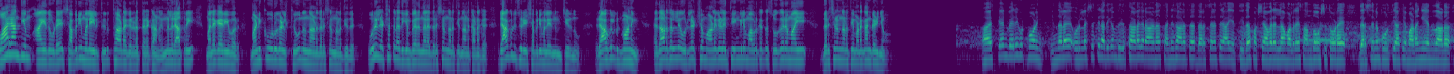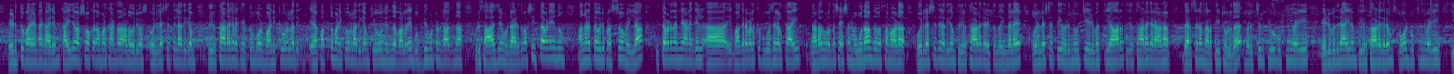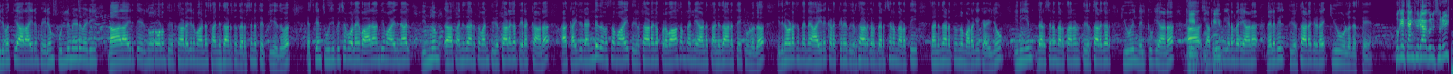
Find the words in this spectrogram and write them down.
വാരാന്ത്യം ആയതോടെ ശബരിമലയിൽ തീർത്ഥാടകരുടെ തിരക്കാണ്. ഇന്നലെ രാത്രി മല കയറിയവർ മണിക്കൂറുകൾ ക്യൂ നിന്നാണ് ദർശനം നടത്തിയത്. ഒരു ലക്ഷത്തിലധികം പേർ ഇന്നലെ ദർശനം നടത്തിയെന്നാണ് കണക്ക്. രാഹുൽ സുരേഷ് ശബരിമലയിൽ നിന്നും ചേരുന്നു. രാഹുൽ ഗുഡ് മോർണിംഗ് യഥാർത്ഥത്തിൽ ഒരു ലക്ഷം ആളുകൾ എത്തിയെങ്കിലും അവർക്കൊക്കെ സുഖകരമായി ദർശനം നടത്തി മടങ്ങാൻ കഴിഞ്ഞോ? S K very good morning ഇന്നലെ ഒരു ലക്ഷത്തിലധികം തീർത്ഥാടകരാണ് സന്നിധാനത്ത് ദർശനത്തിനായി എത്തിയത്. പക്ഷേ അവരെല്ലാം വളരെ സന്തോഷത്തോടെ ദർശനം പൂർത്തിയാക്കി മടങ്ങി എന്നതാണ് എടുത്തു പറയേണ്ട കാര്യം. കഴിഞ്ഞ വർഷമൊക്കെ നമ്മൾ കണ്ടതാണ് ഒരു വർഷം ഒരു ലക്ഷത്തിലധികം തീർത്ഥാടകരൊക്കെ എത്തുമ്പോൾ മണിക്കൂറിലധികം പത്ത് മണിക്കൂറിലധികം ക്യൂ നിന്ന് വളരെ ബുദ്ധിമുട്ടുണ്ടാക്കുന്ന ഒരു സാഹചര്യം ഉണ്ടായിരുന്നു. പക്ഷേ ഇത്തവണയൊന്നും അങ്ങനത്തെ ഒരു പ്രശ്നവുമില്ല. ഇത്തവണ തന്നെയാണെങ്കിൽ ഈ മകരവിളക്ക് പൂജകൾക്കായി നട തുറന്ന ശേഷം മൂന്നാം ദിവസമാണ് ഒരു ലക്ഷത്തിലധികം തീർത്ഥാടകർ എത്തുന്നത്. ഇന്നലെ ഒരു ലക്ഷത്തി ഒരുന്നൂറ്റി എഴുപത്തി ആറ് തീർത്ഥാടകരാണ് ദർശനം നടത്തിയിട്ടുള്ളത്. വെർച്വൽ ക്യൂ ബുക്കിംഗ് വഴി എഴുപതിനായിരം തീർത്ഥാടകരും സ്പോട്ട് ബുക്കിംഗ് വഴി ഇരുപത്തി ആറായിരം പേരും പുല്ലുമേട് വഴി നാലായിരത്തി എഴുന്നൂറോളം തീർത്ഥാടകരുമാണ് സന്നിധാനത്ത് ദർശനത്തെത്തിയത്. എസ് കെൻ സൂചിപ്പിച്ച പോലെ വാരാന്ത്യമായതിനാൽ ഇന്നും സന്നിധാനത്ത് വൻ തീർത്ഥാടക തിരക്കാണ്. കഴിഞ്ഞ രണ്ട് ദിവസമായി തീർത്ഥാടക പ്രവാഹം തന്നെയാണ് സന്നിധാനത്തേക്കുള്ളത്. ഇതിനോടൊപ്പം തന്നെ ആയിരക്കണക്കിന് തീർത്ഥാടകർ ദർശനം നടത്തി സന്നിധാനത്ത് നിന്ന് മടങ്ങി കഴിഞ്ഞു. ഇനിയും ദർശനം നടത്താനുള്ള തീർത്ഥാടകർ ക്യൂവിൽ നിൽക്കുകയാണ്. ശബരി പീഠം വരെയാണ് നിലവിൽ തീർത്ഥാടകരുടെ ക്യൂ ഉള്ളത് S K. Okay thank you Rahul Suresh.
